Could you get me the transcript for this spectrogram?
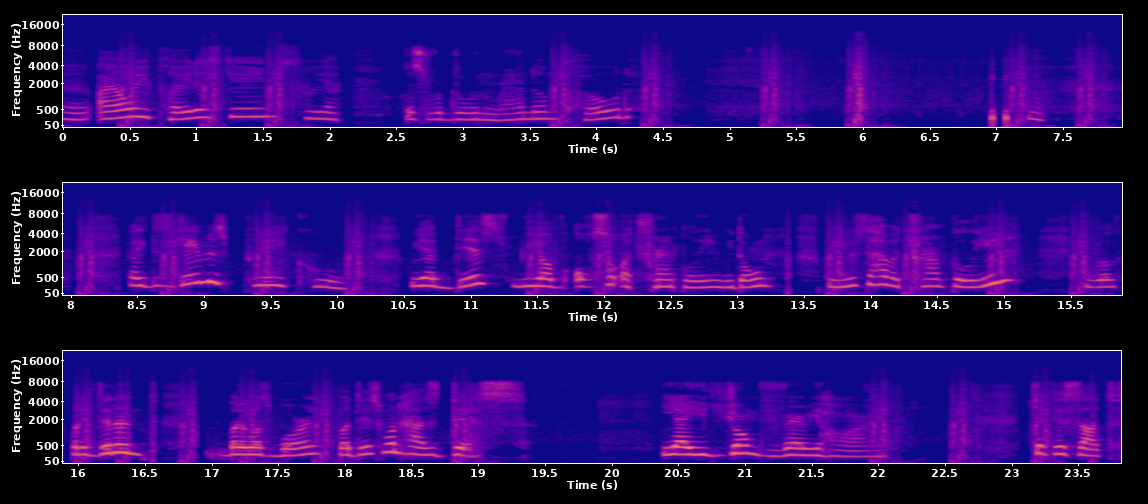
Uh, I already play this game, so yeah, just we're doing random code. Like this game is pretty cool. We have this. We have also a trampoline. We don't. We used to have a trampoline, but it didn't. But it was boring. But this one has this. Yeah, you jump very high. Check this out.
